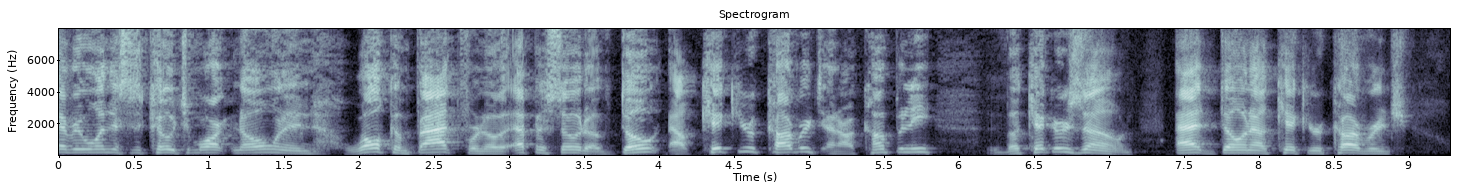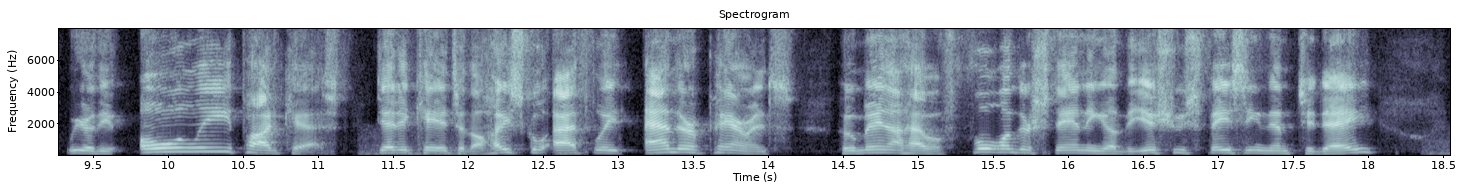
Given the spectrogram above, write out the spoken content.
everyone. This is Coach Mark Nolan, and welcome back for another episode of Don't Outkick Your Coverage and our company, The Kicker Zone. At Don't Outkick Your Coverage, we are the only podcast dedicated to the high school athlete and their parents who may not have a full understanding of the issues facing them today.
